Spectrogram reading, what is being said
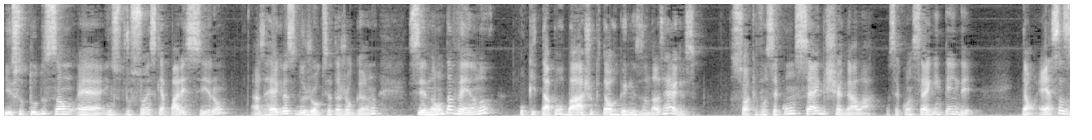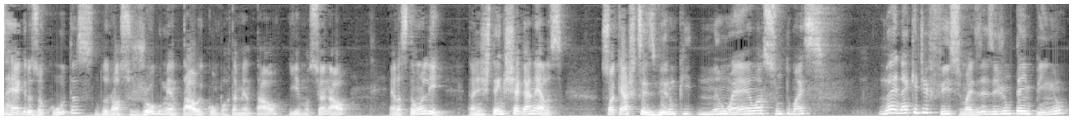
Isso tudo são é, instruções que apareceram, as regras do jogo que você está jogando, você não está vendo o que está por baixo, o que está organizando as regras. Só que você consegue chegar lá, você consegue entender. Então, essas regras ocultas do nosso jogo mental e comportamental e emocional, elas estão ali. Então a gente tem que chegar nelas. Só que acho que vocês viram que não é um assunto mais. Não é, não é que é difícil, mas exige um tempinho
